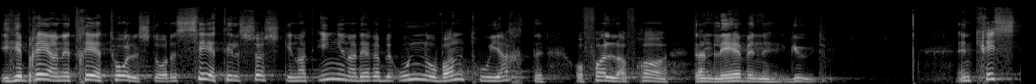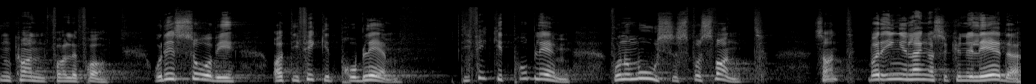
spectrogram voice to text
I Hebreane 3,12 står det:" Se til søsken at ingen av dere blir onde og vantro i hjertet og faller fra den levende Gud. En kristen kan falle fra. Og det så vi at de fikk et problem. De fikk et problem, for når Moses forsvant, sant, var det ingen lenger som kunne lede.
